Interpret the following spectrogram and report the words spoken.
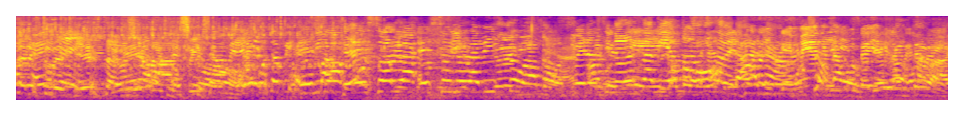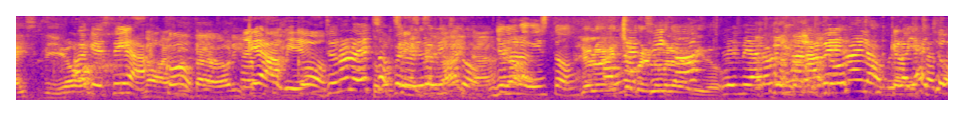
sales tú de fiesta? No esto pisa. Eso, eso, yo lo he visto, vamos. Pero si no lo sabías, no lo vas a. Que me ¿Por qué gente vais, tío? ¿A que sí? Y... Qué asco. Yo no lo he hecho, pero yo lo he visto. Yo no lo he visto. Yo lo he hecho, pero no me lo he bebido. Le mearon en la pierna y la Que lo hayas hecho,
